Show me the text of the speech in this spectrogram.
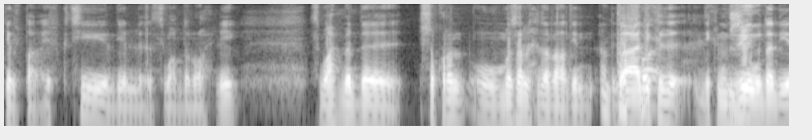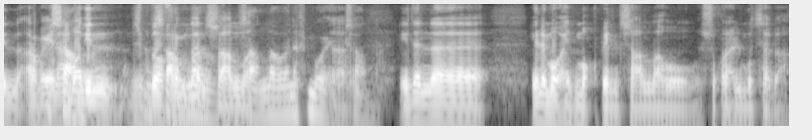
ديال الطرائف كثير ديال السي عبد الروحلي سي محمد شكرا ومازال حنا غادي كاع ديك ديك المزيودة ديال 40 عام غادي نجبدوها في رمضان إن شاء الله. إن شاء الله. وأنا في الموعد إن شاء الله. اذا إلى موعد مقبل إن شاء الله. وشكرا على المتابعه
